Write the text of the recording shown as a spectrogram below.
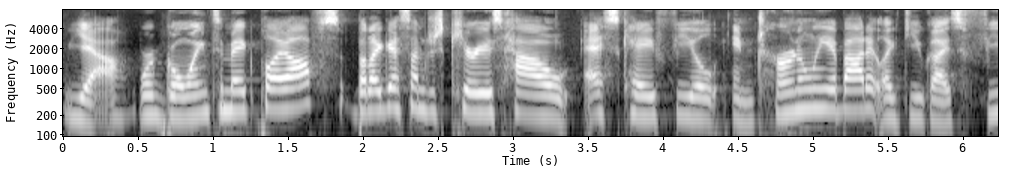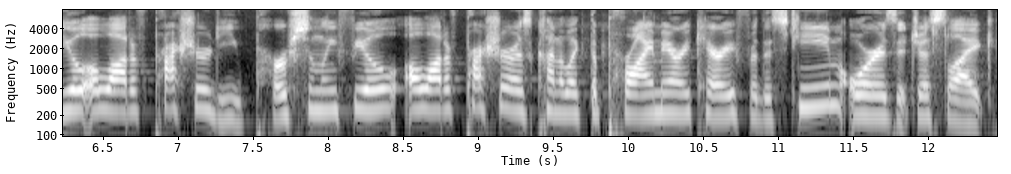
yeah, we're going to make playoffs. But I guess I'm just curious how SK feel internally about it. Like, do you guys feel a lot of pressure? Do you personally feel a lot of pressure as kind of like the primary carry for this team? Or is it just like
